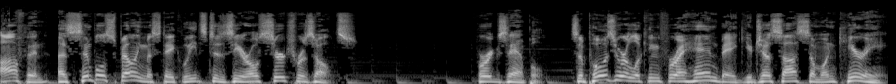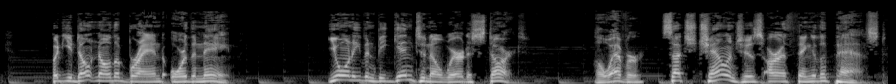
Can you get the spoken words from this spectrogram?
Often, a simple spelling mistake leads to zero search results. For example, suppose you are looking for a handbag you just saw someone carrying, but you don't know the brand or the name. You won't even begin to know where to start. However, such challenges are a thing of the past.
